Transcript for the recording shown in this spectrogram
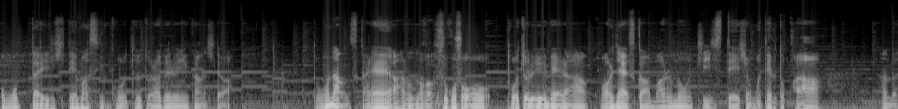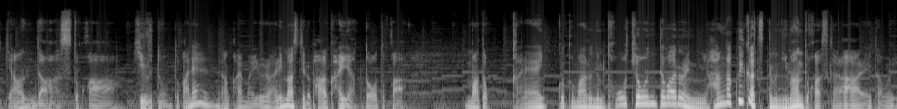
思ったりしてますよ。GoTo トラベルに関しては。どうなんですかね？あの、なんかそれこそ東京で有名な、こうあるじゃないですか？丸の内ステーションホテルとか、なんだっけ、アンダースとか、ヒルトンとかね、なんかまあいろいろありますけど、パークハイアットとか、まあどっかね、一個泊まる。でも東京に泊まるのに半額以下っつっても2万とかですから、あれ多分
